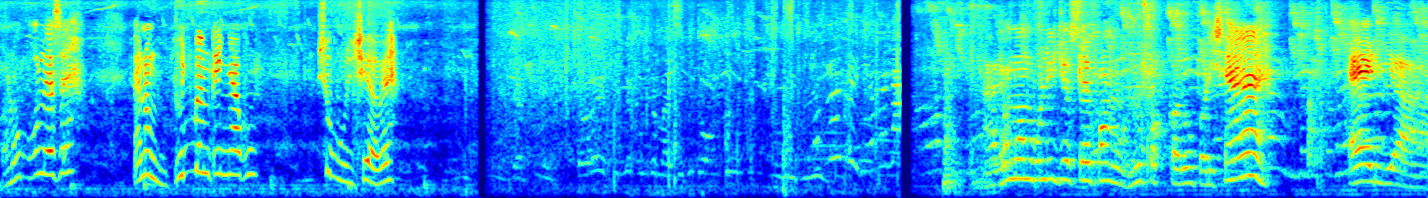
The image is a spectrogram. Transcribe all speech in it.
ઘણું બોલે છે. એનું મોઢું જ બંધ કરી નાખું. શું બોલશે હવે? હારો મમ બોલી જશે પણ મને પક કરવું પડશે એડિયા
